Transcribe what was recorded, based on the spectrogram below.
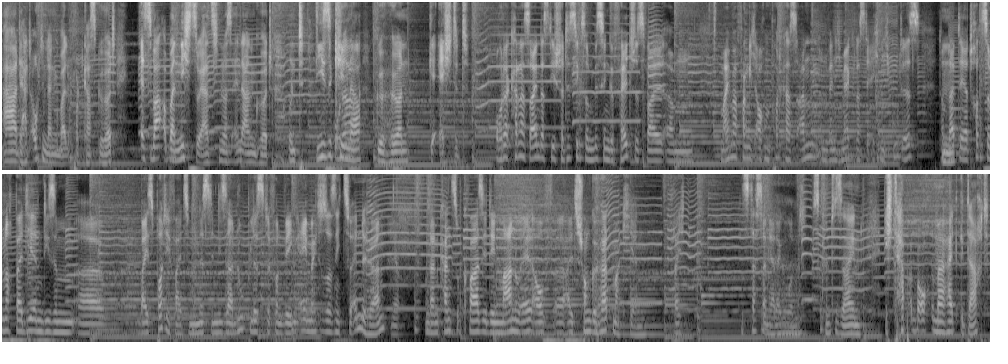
ah, der hat auch den Langeweile-Podcast gehört. Es war aber nicht so, er hat sich nur das Ende angehört. Und diese Oder- Kinder gehören geächtet. Oder kann das sein, dass die Statistik so ein bisschen gefälscht ist, weil ähm, manchmal fange ich auch einen Podcast an und wenn ich merke, dass der echt nicht gut ist, dann Mhm. bleibt der ja trotzdem noch bei dir in diesem, äh, bei Spotify zumindest, in dieser Loop-Liste von wegen, ey, möchtest du das nicht zu Ende hören? Ja. Und dann kannst du quasi den manuell auf äh, als schon gehört markieren. Vielleicht ist das dann ja der Grund. Das könnte sein. Ich habe aber auch immer halt gedacht,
